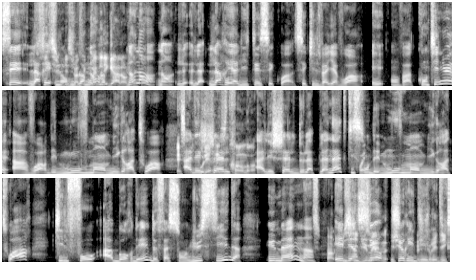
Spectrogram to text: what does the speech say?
c'est la réalité. non, hein, non, non, non, La, réalité, c'est quoi? C'est qu'il va y avoir et on va continuer à avoir des mouvements migratoires à l'échelle à l'échelle de la planète qui sont des mouvements migratoires qu'il faut aborder de façon lucide humaine et bien sûr juridique. juridique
